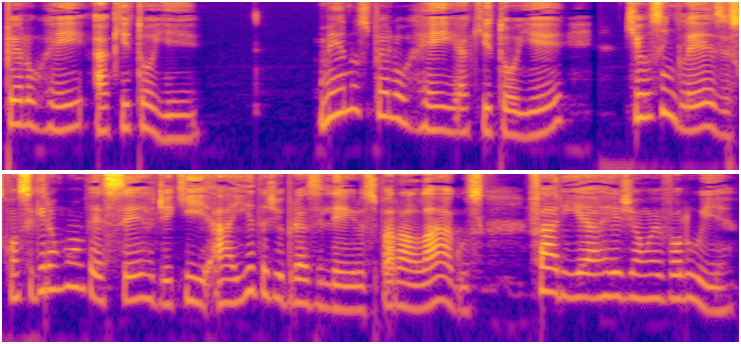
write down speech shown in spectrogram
pelo rei Akitoye. Menos pelo rei Akitoye que os ingleses conseguiram convencer de que a ida de brasileiros para Lagos faria a região evoluir.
